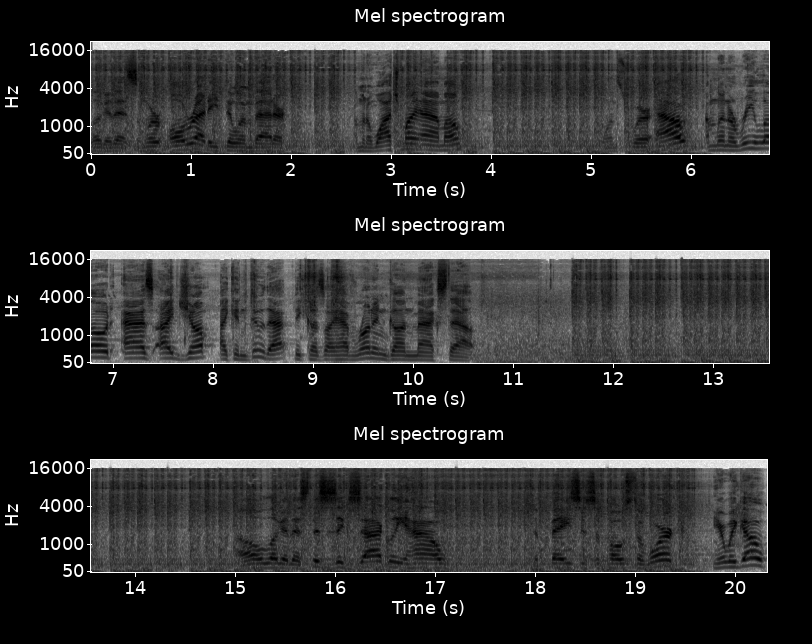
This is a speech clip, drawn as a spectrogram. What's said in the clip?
Look at this, and we're already doing better. I'm gonna watch my ammo. Once we're out, I'm gonna reload as I jump. I can do that because I have run and gun maxed out. Oh, look at this. This is exactly how the base is supposed to work. Here we go.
